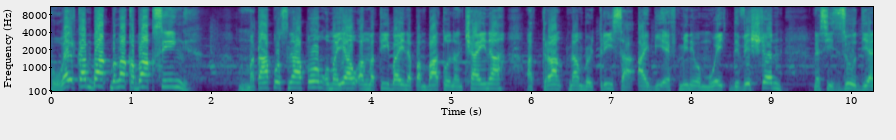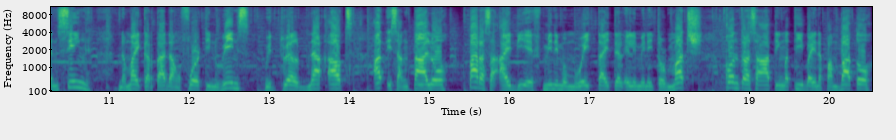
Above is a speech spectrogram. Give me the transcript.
Welcome back mga kaboxing! Matapos nga pong umayaw ang matibay na pambato ng China at rank number 3 sa IBF Minimum Weight Division na si Zhu Singh na may kartadang 14 wins with 12 knockouts at isang talo para sa IBF Minimum Weight Title Eliminator match kontra sa ating matibay na pambato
